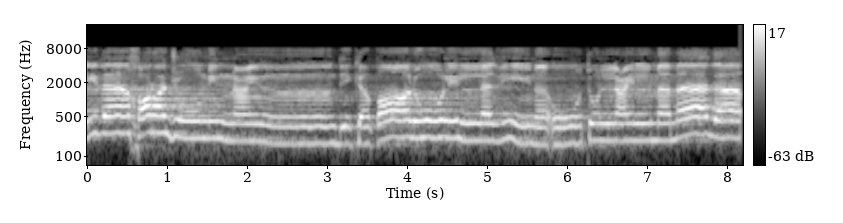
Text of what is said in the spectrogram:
إذا خرجوا من عندك قالوا للذين أوتوا العلم ماذا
